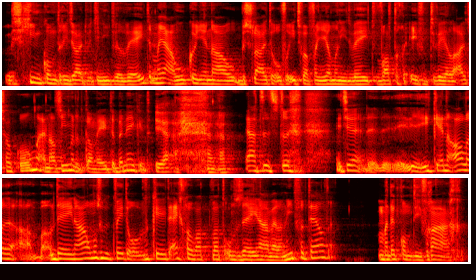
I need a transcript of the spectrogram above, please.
misschien komt er iets uit wat je niet wil weten. Maar ja, hoe kun je nou besluiten over iets waarvan je helemaal niet weet wat er eventueel uit zou komen? En als iemand het kan weten, ben ik het. Ja. ja, het is de, weet je, ik ken alle DNA-onderzoek. Ik weet, ik weet echt wel wat, wat ons DNA wel en niet vertelt. Maar dan komt die vraag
